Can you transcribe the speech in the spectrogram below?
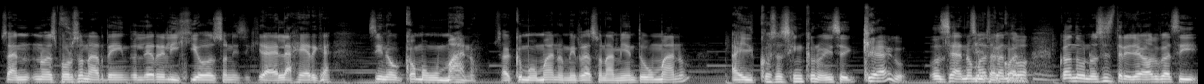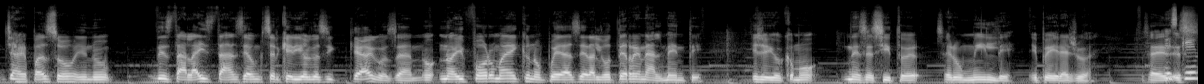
O sea, no es por sonar de índole religioso, ni siquiera de la jerga, sino como humano. O sea, como humano, mi razonamiento humano, hay cosas en que uno dice, ¿qué hago? O sea, nomás tal cuando, cuando uno se estrella o algo así, ya pasó y uno está a la distancia, un ser querido, algo así, ¿qué hago? O sea, no, no hay forma de que uno pueda hacer algo terrenalmente. Que yo digo, como necesito ser humilde y pedir ayuda. O sea, Es que,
